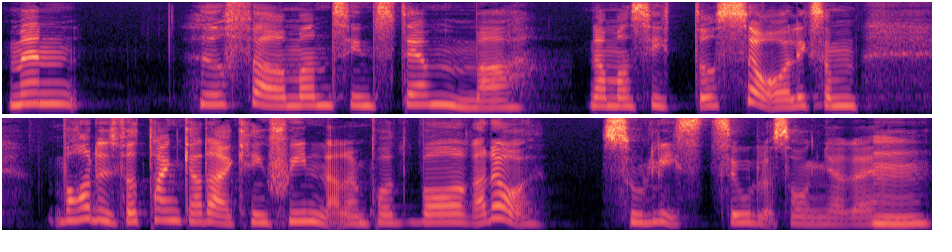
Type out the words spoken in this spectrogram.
Men hur för man sin stämma när man sitter så? Liksom, vad har du för tankar där kring skillnaden på att vara då solist, solosångare Mm.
